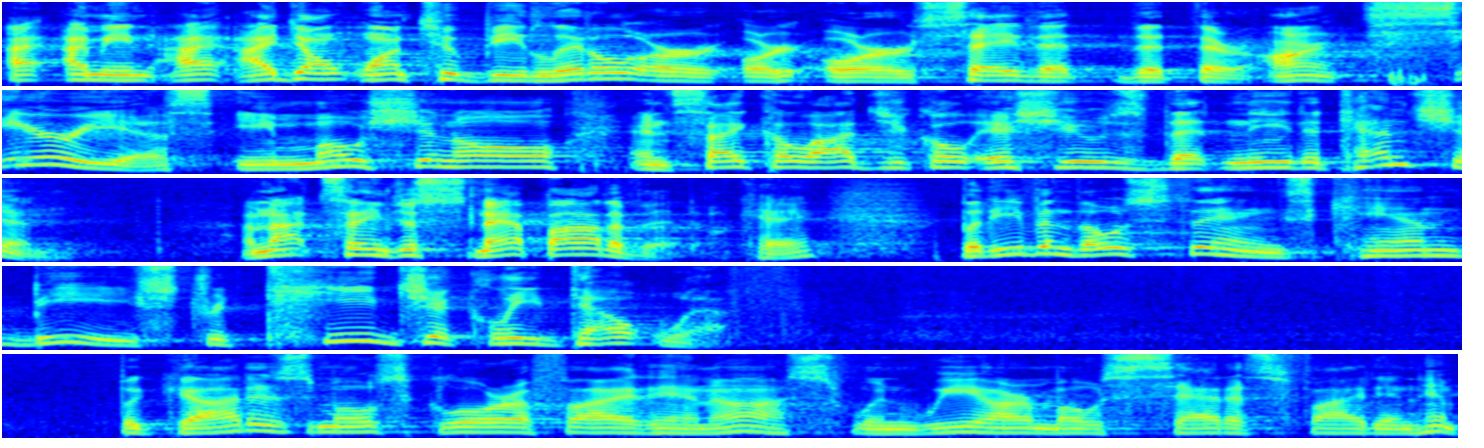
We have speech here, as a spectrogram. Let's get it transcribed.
I, I mean, I, I, don't want to belittle or, or, or say that, that there aren't serious emotional and psychological issues that need attention. I'm not saying just snap out of it, okay? But even those things can be strategically dealt with. But God is most glorified in us when we are most satisfied in Him.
